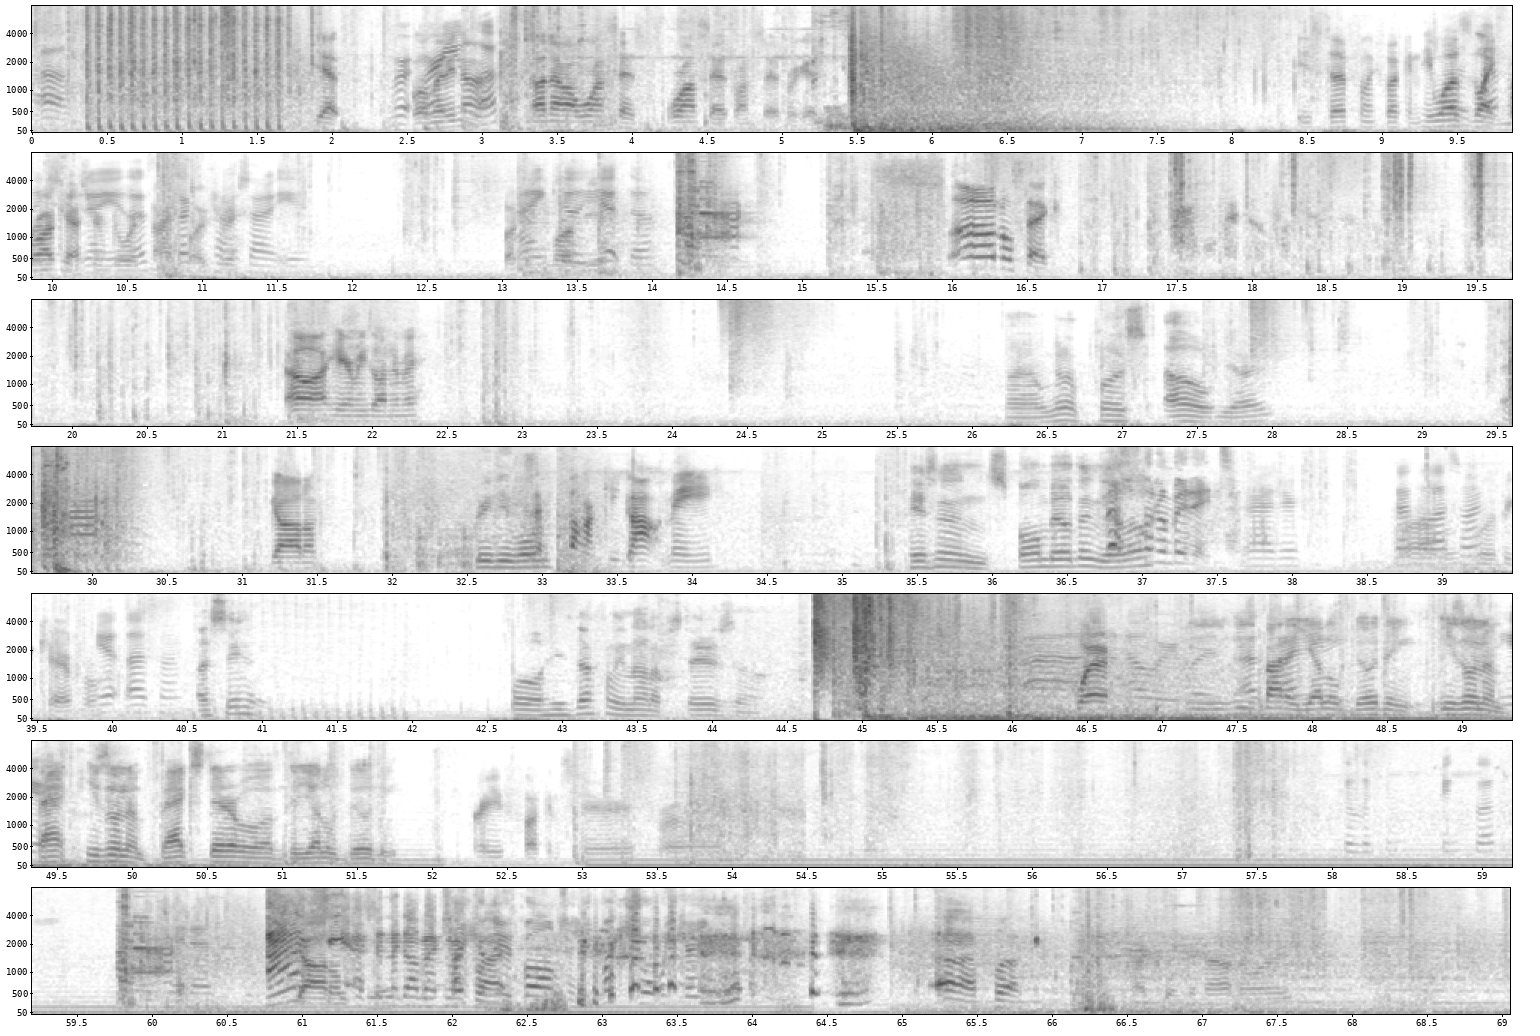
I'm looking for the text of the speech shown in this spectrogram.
Oh. Yep. Where, Well, where are maybe you not. left? Oh no, we're on stairs. We're on stairs. We're on stairs. We're good. He's definitely fucking. He was That's like broadcasting shooting doors. at you. Nice That's the second luxury. time I shot at you. I Fucking ain't love killed you. yet though. Oh, don't stack. I won't back up. Oh, I hear him. He's under me. Alright, I'm gonna push out, yeah. Got him. 3v1. Fuck, he got me. He's in spawn building, yellow. Less than a minute. Roger. Is that the last Probably one? Be careful. Yep, last one. I see him. Well, he's definitely not upstairs though. Uh, Where? I know he He- He's I- by the yellow he- building. He's on a Yeah. back. He's on a back stairwell of the yellow building. Are you fucking serious, bro? Good looking. Pink left. Dead ass. Ah, Got him. I shouldn't have gone back to my Taking the spot. advantage. Make sure we keep it. Ah, fuck. I clicked him out. No worries.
